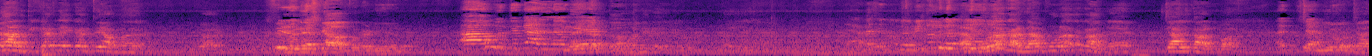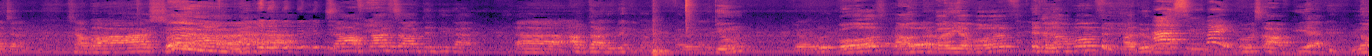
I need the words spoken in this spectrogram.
यार की कर करते हम मैंने इसके हाथ पकड़ी है तो। आहू तो कर लगे नहीं करता। वो नहीं करेगा। तो पूरा करना पूरा तो करना है चल कर पर अच्छा। हो। चल चल। शाबाश साफ़ कर साफ़ जल्दी कर। आ, अब दादू ने क्यों? क्यों? बॉस आपकी बारी है बॉस। चलो बॉस। आजो। आसिम भाई वो साफ़ किया है। नो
